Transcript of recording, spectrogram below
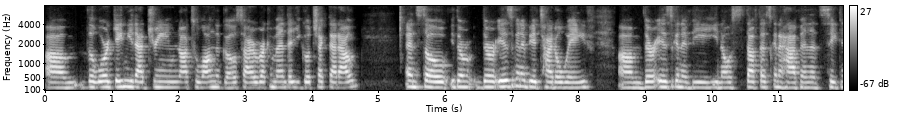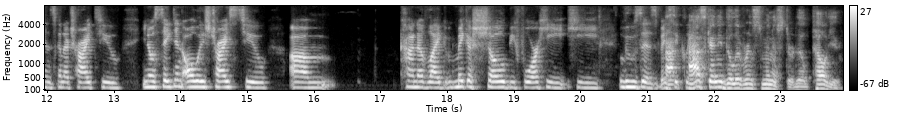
Um, the lord gave me that dream not too long ago so i recommend that you go check that out. And so there there is going to be a tidal wave. Um, there is going to be you know stuff that's going to happen that satan's going to try to you know satan always tries to um, kind of like make a show before he he loses basically. ask any deliverance minister they'll tell you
